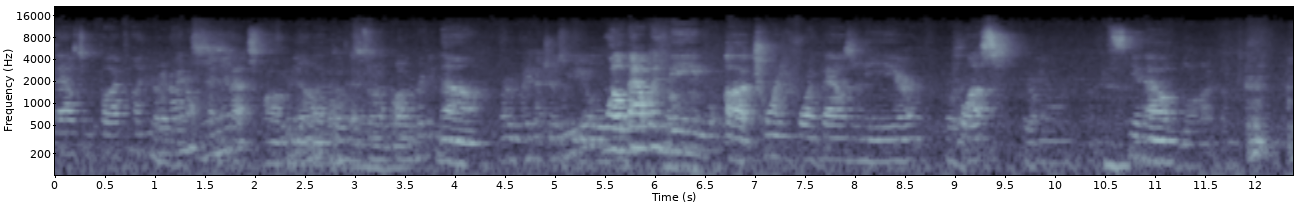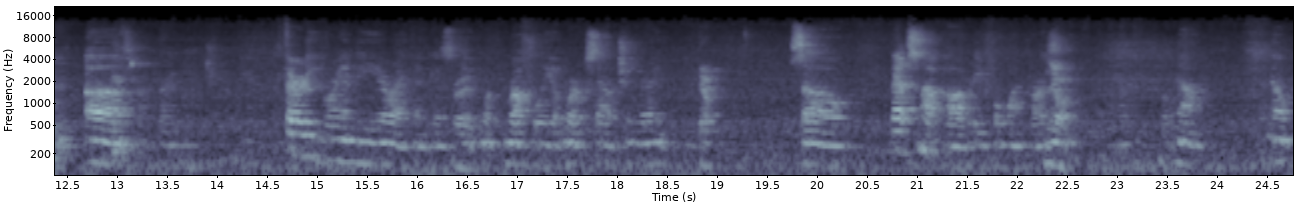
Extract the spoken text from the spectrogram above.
thousand five hundred, I don't think that's poverty No, level. that's not poverty. No, Or it might just be over. Well, that would be, uh, twenty-four thousand a year plus, you know, uh, That's not very much. thirty grand a year, I think is Right. what roughly it works out to, right? Yep. So, that's not poverty for one person. No, No, no.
